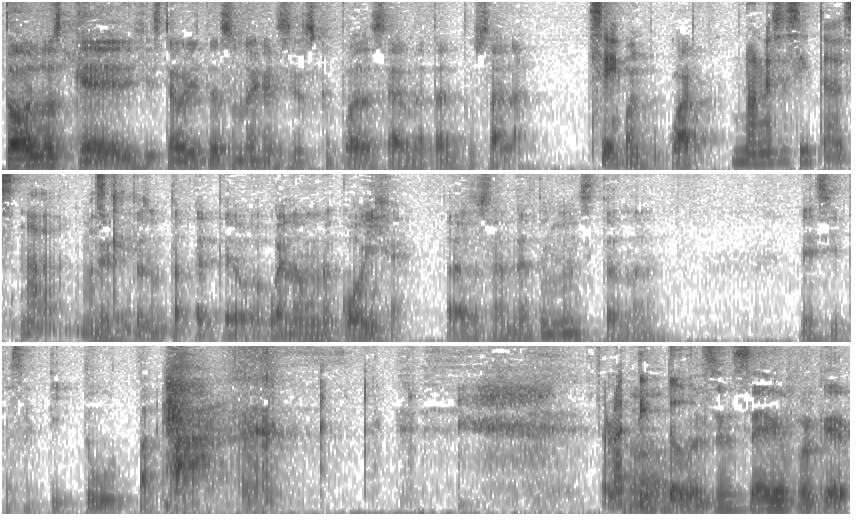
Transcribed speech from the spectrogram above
todos los que dijiste ahorita son ejercicios que puedes hacer neta en tu sala. Sí. O en tu cuarto. No necesitas nada más necesitas un tapete o, bueno, una cobija, ¿sabes? O sea, neta, no necesitas nada. Necesitas actitud, papá. Solo actitud. No, es en serio porque,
